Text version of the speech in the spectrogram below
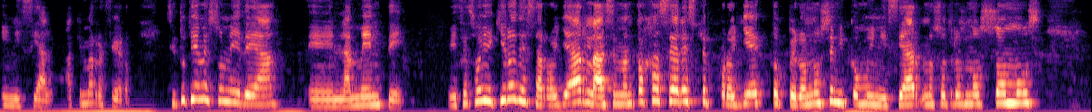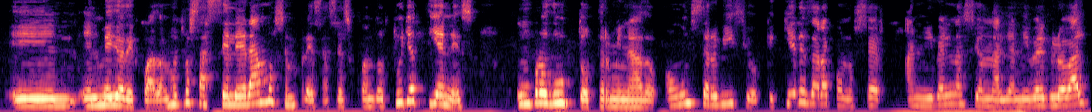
inicial. ¿A qué me refiero? Si tú tienes una idea en la mente y dices, oye, quiero desarrollarla, se me antoja hacer este proyecto, pero no sé ni cómo iniciar, nosotros no somos el, el medio adecuado. Nosotros aceleramos empresas, es cuando tú ya tienes un producto terminado o un servicio que quieres dar a conocer a nivel nacional y a nivel global,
